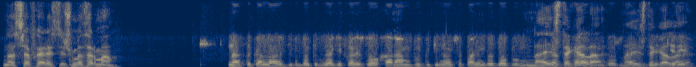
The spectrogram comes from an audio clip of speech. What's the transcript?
να σας ευχαριστήσουμε θερμά. Να είστε καλά κύριε Μπακετζάκη. Ευχαριστώ. Χαρά μου που επικοινώνησα πάλι με τον τόπο μου. Να είστε ευχαριστώ καλά, που μου δώσατε να είστε αυτή την καλά. ευκαιρία.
